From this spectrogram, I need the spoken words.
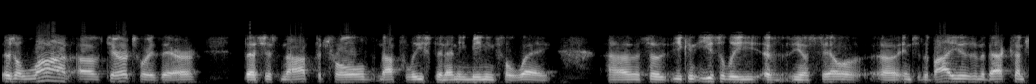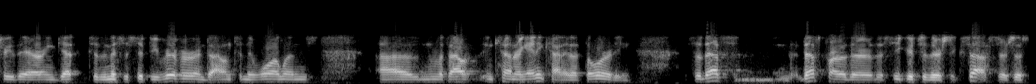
there's a lot of territory there that's just not patrolled, not policed in any meaningful way. Uh, so you can easily, uh, you know, sail uh, into the bayous in the backcountry there and get to the Mississippi River and down to New Orleans uh, without encountering any kind of authority. So that's that's part of their the secret to their success. There's just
